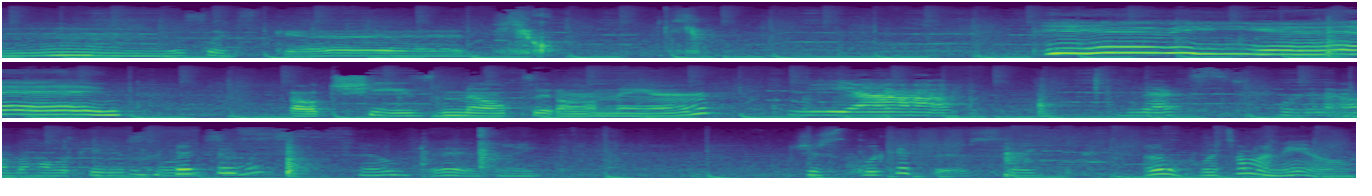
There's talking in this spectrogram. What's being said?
Mmm, this looks good. Period. All cheese melted on there. Yeah. Next, we're gonna add the jalapeno Look at this. So good. Like, just look at this. Like, oh, what's on my nail?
